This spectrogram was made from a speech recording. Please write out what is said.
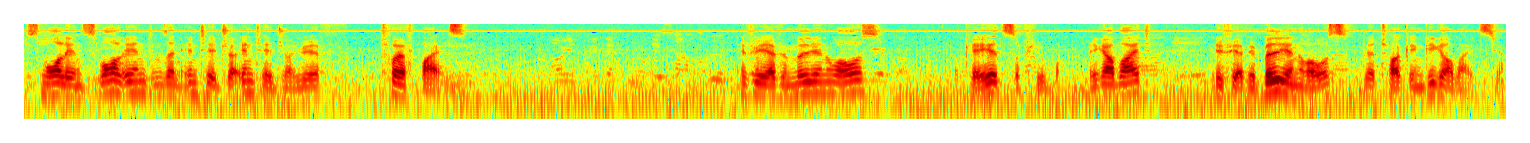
small int, small int, and then integer, integer, you have 12 bytes. If you have a million rows, okay, it's a few megabyte. If you have a billion rows, we're talking gigabytes here.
